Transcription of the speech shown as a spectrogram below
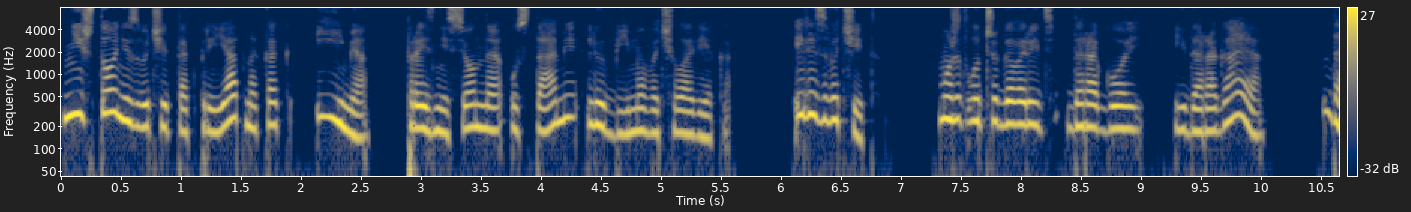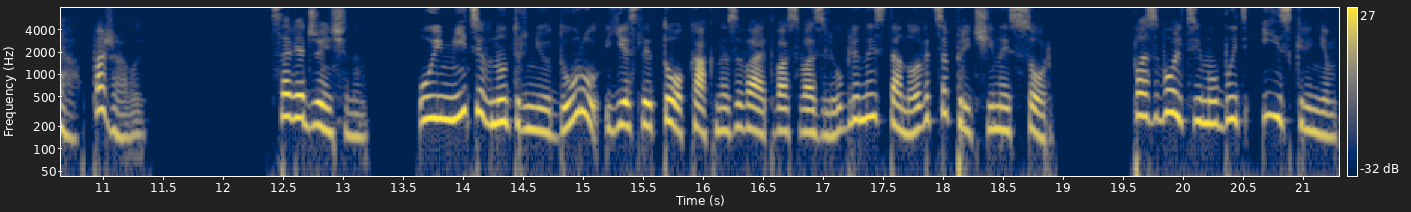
ничто не звучит так приятно, как имя, произнесенное устами любимого человека. Или звучит. Может, лучше говорить «дорогой» и «дорогая»? Да, пожалуй. Совет женщинам. Уймите внутреннюю дуру, если то, как называет вас возлюбленный, становится причиной ссор. Позвольте ему быть искренним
